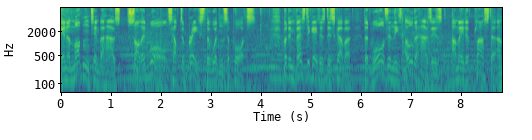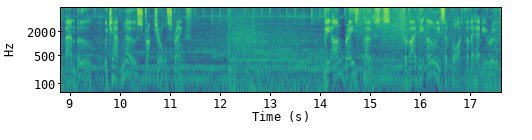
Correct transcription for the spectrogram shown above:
In a modern timber house, solid walls help to brace the wooden supports. But investigators discover that walls in these older houses are made of plaster and bamboo, which have no structural strength. The unbraced posts provide the only support for the heavy roof.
